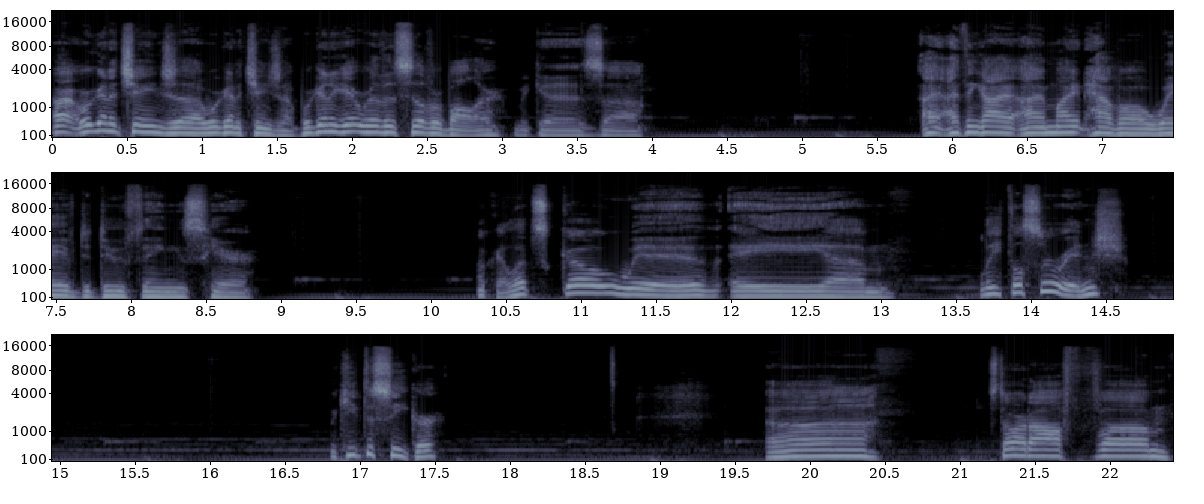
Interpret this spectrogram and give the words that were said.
All right, we're gonna change. Uh, we're gonna change it up. We're gonna get rid of the silver baller because uh, I, I think I, I might have a wave to do things here. Okay, let's go with a um, lethal syringe. We keep the seeker. Uh, start off. Um,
